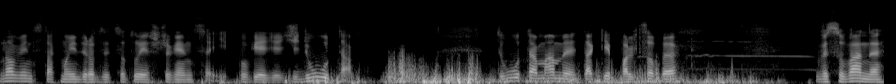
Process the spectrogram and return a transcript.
No więc tak moi drodzy, co tu jeszcze więcej powiedzieć? Dłuta. Dłuta mamy takie palcowe, wysuwane.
